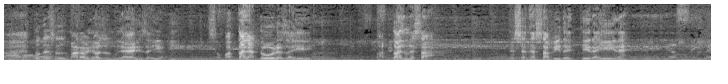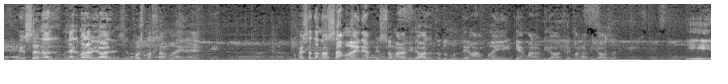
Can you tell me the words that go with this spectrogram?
a todas essas maravilhosas mulheres aí que são batalhadoras aí. Batalham nessa, nessa, nessa vida inteira aí, né? começando as mulheres maravilhosas, se não fosse nossa mãe, né? Começa da nossa mãe, né? A pessoa maravilhosa, todo mundo tem uma mãe que é maravilhosa, foi maravilhosa. E,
